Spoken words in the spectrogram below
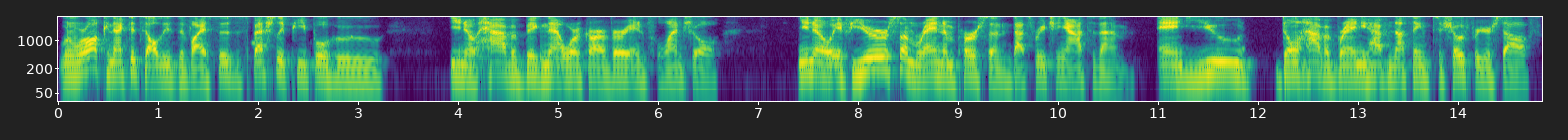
when we're all connected to all these devices especially people who you know, have a big network or are very influential, you know, if you're some random person that's reaching out to them and you don't have a brand, you have nothing to show for yourself,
